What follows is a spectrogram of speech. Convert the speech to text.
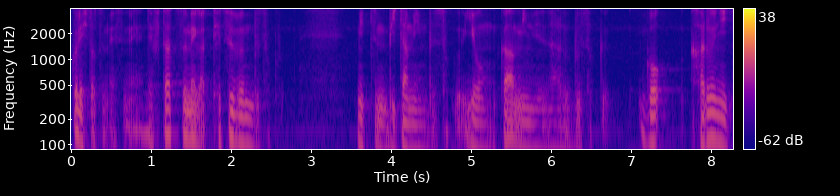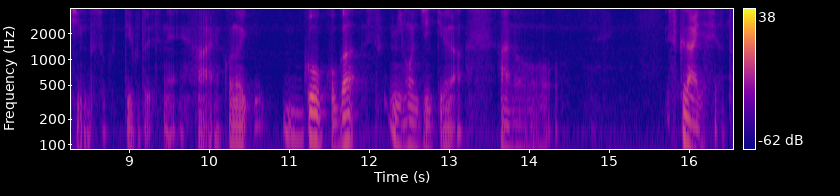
これ1つ目ですね。で2つ目が鉄分不足。3つ目ビタミン不足。4がミネラル不足。5カルニチン不足っていうことですね。はい。この5個が日本人っていうのはあの少ないですよと。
